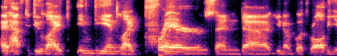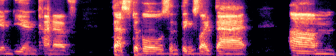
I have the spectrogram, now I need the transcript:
I'd have to do like Indian like prayers and uh, you know go through all the Indian kind of festivals and things like that. Um,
